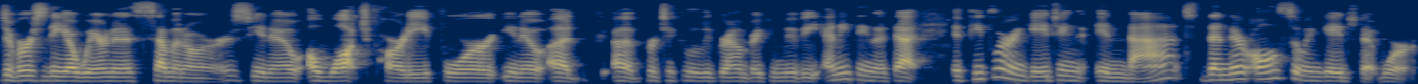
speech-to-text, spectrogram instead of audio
diversity awareness seminars, you know, a watch party for, you know, a, a particularly groundbreaking movie, anything like that if people are engaging in that, then they're also engaged at work.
